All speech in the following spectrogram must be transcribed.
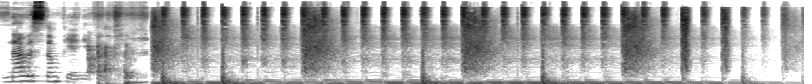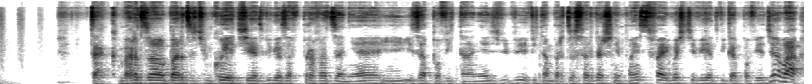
na wystąpienie. Tak, bardzo, bardzo dziękuję Ci Jadwiga za wprowadzenie i, i za powitanie. Witam bardzo serdecznie Państwa i właściwie Jadwiga powiedziała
